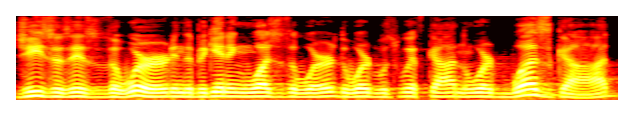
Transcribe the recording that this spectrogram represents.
Jesus is the Word. In the beginning was the Word. The Word was with God, and the Word was God.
